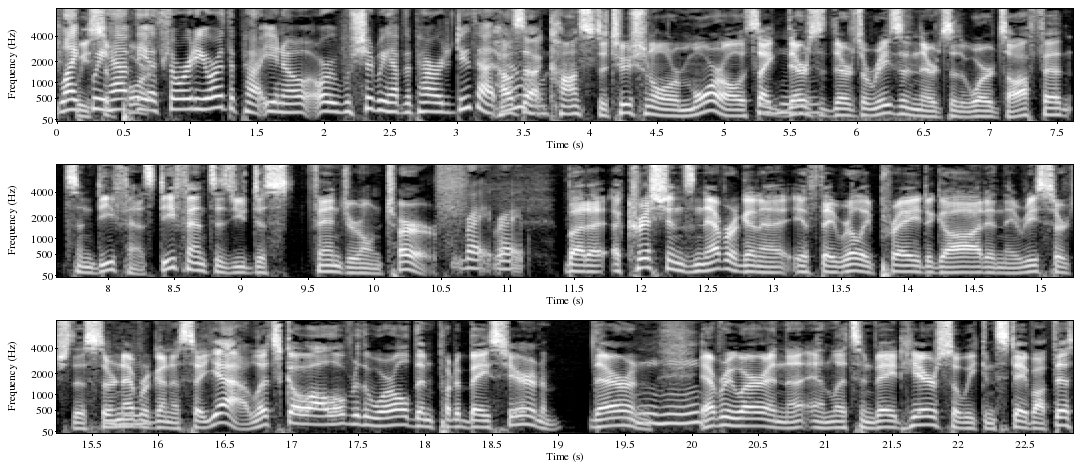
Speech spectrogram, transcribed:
Like we, have support- the authority or the power, you know, or should we have the power to do that? How's No. that constitutional or moral? It's like Mhm. there's there's a reason there's the words offense and defense. Defense is you defend your own turf. Right, right. But a, a Christian's never going to, if they really pray to God and they research this, they're Mhm. never going to say, yeah, let's go all over the world and put a base here and a there and Mhm. everywhere and the, and let's invade here so we can stave off this.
